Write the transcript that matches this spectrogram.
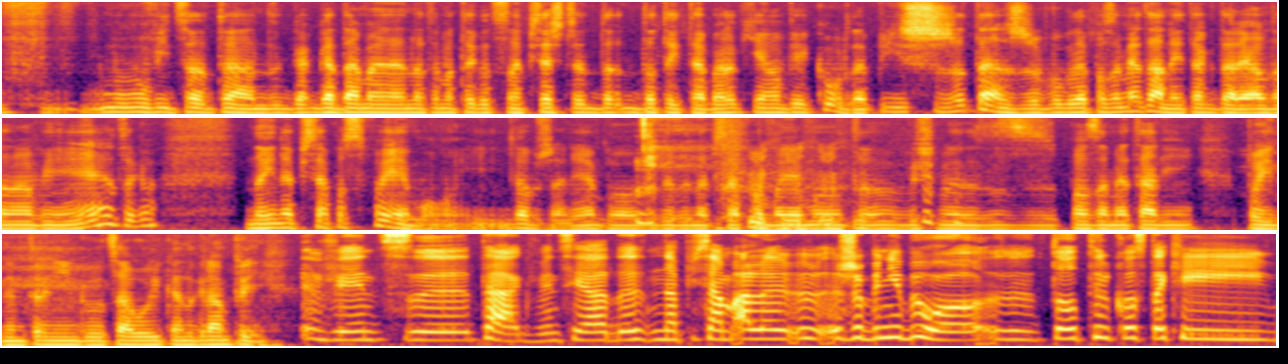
w, mówi, co ten, ga- gadamy na temat tego, co napisać do, do tej tabelki. Ja mówię, kurde, pisz, że ten, że w ogóle pozamiatany i tak dalej. Aldona mówi, nie, nie, tego. No i napisała po swojemu. I dobrze, nie? Bo gdyby napisała po mojemu, no to byśmy z, pozamiatali po jednym treningu cały weekend Grand Prix. Więc y, tak, więc ja y, napisałam, ale żeby nie było, to tylko z takiej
